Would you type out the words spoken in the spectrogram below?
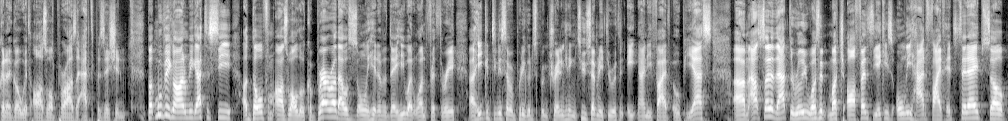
going to go with Oswald Peraza at the position. But moving on, we got to see a double from Oswaldo Cabrera. That was his only hit of the day. He went one for three. Uh, he continues to have a pretty good spring training, hitting 273 with an 895 OPS. Um, outside of that, there really wasn't much offense. The Yankees only had five hits today, so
